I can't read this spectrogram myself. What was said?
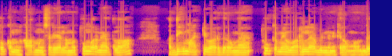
தூக்கம் ஹார்மோன் சரியா இல்லாமல் தூங்குற நேரத்தில் தான் அதிகமாக ஆக்டிவாக இருக்கிறவங்க தூக்கமே வரல அப்படின்னு நினைக்கிறவங்க வந்து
